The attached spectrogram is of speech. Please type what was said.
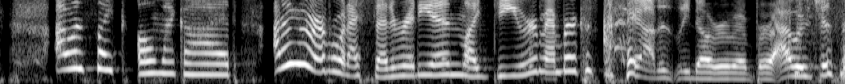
sweet. I was like, oh my God. I don't even remember what I said, Iridian. Like, do you remember? Because I honestly don't remember. I was just,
